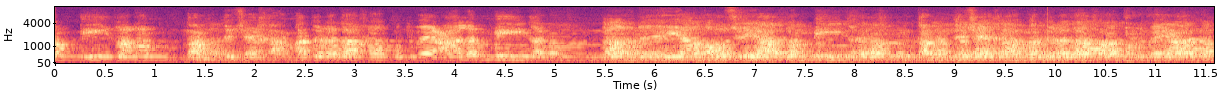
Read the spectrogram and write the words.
قطم می زنم شیخ احمد رضا خان قطب عالم می زنم یا حوش اعظم می زنم شیخ احمد رضا خان قطب عالم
